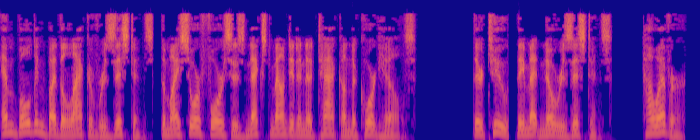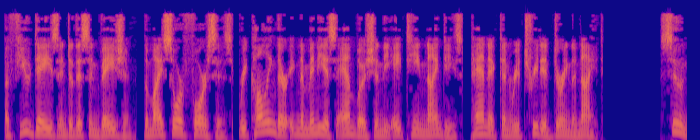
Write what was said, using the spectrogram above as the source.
Emboldened by the lack of resistance, the Mysore forces next mounted an attack on the Coorg hills. There too, they met no resistance. However, a few days into this invasion, the Mysore forces, recalling their ignominious ambush in the 1890s, panicked and retreated during the night. Soon,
